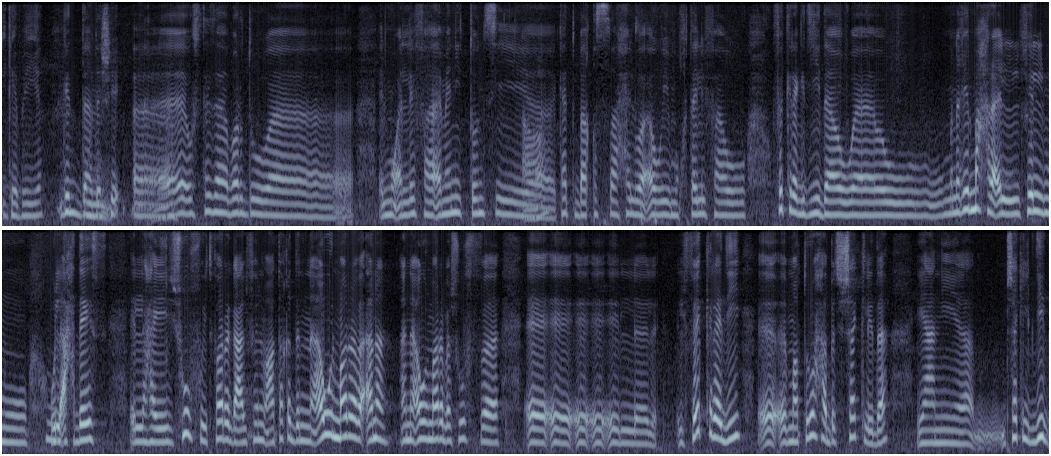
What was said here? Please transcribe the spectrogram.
إيجابية جدا وده شيء آه آه، أستاذة برضو آه، المؤلفة أماني التونسي آه، كاتبة قصة حلوة قوي مختلفة وفكرة جديدة ومن غير ما أحرق الفيلم والأحداث اللي هيشوف ويتفرج على الفيلم. أعتقد إن أول مرة أنا أنا أول مرة بشوف آه، آه، آه، آه، ال- الفكرة دي آه، مطروحة بالشكل ده. يعني بشكل جديد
